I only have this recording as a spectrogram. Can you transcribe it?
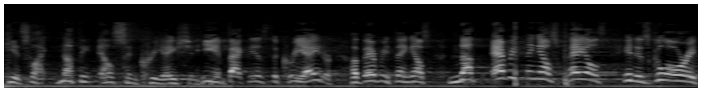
He is like nothing else in creation. He, in fact, is the creator of everything else. Not, everything else pales in His glory.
